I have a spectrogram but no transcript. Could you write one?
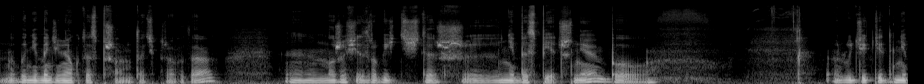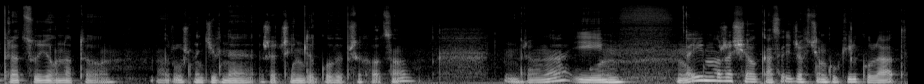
no bo nie będzie miał kto sprzątać, prawda? Może się zrobić też y, niebezpiecznie, bo ludzie, kiedy nie pracują, no to różne dziwne rzeczy im do głowy przychodzą, prawda? I, no i może się okazać, że w ciągu kilku lat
